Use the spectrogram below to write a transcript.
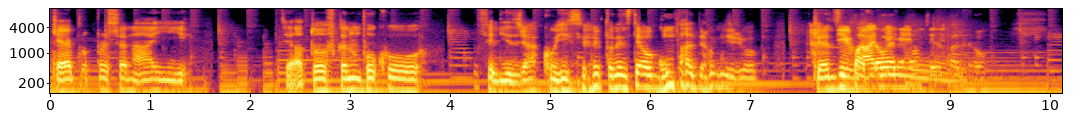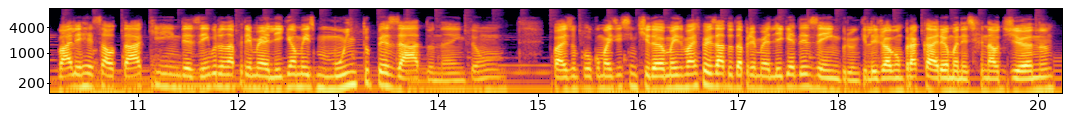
quer proporcionar e sei lá, tô ficando um pouco feliz já com isso. pelo menos ter algum padrão de jogo. Que antes e o padrão vale... era não ter padrão. Vale ressaltar que em dezembro na Premier League é um mês muito pesado, né? Então faz um pouco mais de sentido. É o mês mais pesado da Premier League é dezembro, em que eles jogam pra caramba nesse final de ano.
